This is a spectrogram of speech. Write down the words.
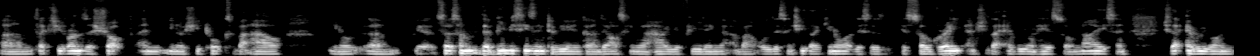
Um, like she runs a shop, and you know she talks about how you know, um, yeah, so some the BBC's interviewing her and they're asking her how you're feeling about all this, and she's like, you know what, this is is so great, and she's like, everyone here is so nice, and she's like, everyone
